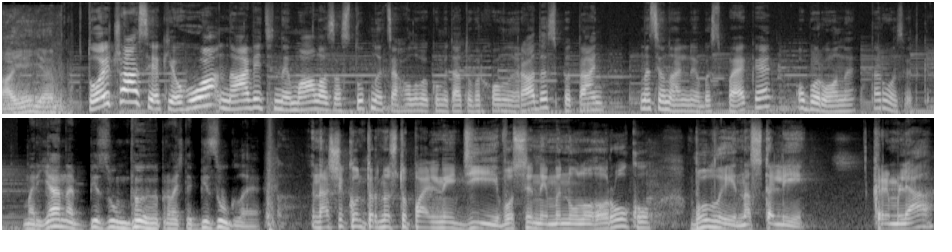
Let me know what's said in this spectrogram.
Ай-яй-яй. В той час, як його навіть не мала заступниця голови комітету Верховної Ради з питань національної безпеки, оборони та розвідки. Мар'яна безум... пробачте, безуглая. Наші контрнаступальні дії восени минулого року були на столі Кремля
